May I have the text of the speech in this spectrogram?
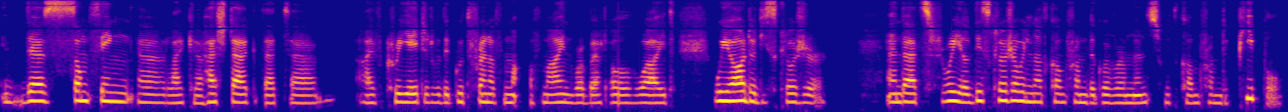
there's something uh, like a hashtag that uh, I've created with a good friend of, m- of mine, Robert Allwhite. We are the disclosure. And that's real. Disclosure will not come from the governments, it will come from the people.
